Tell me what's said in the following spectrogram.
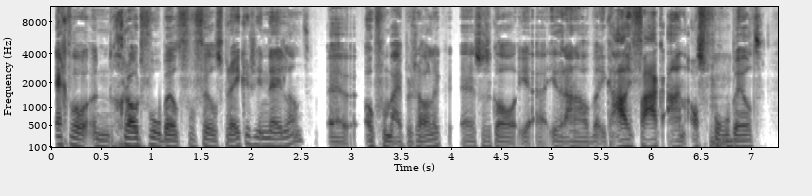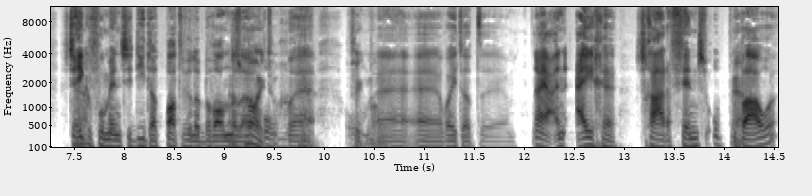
echt wel een groot voorbeeld voor veel sprekers in Nederland. ook voor mij persoonlijk. zoals ik al eerder aanhaalde, ik haal je vaak aan als Mhm. voorbeeld. Zeker ja. voor mensen die dat pad willen bewandelen. mooi, om, toch? Ja, om hoe heet dat, nou ja, een eigen schare fans op te bouwen.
